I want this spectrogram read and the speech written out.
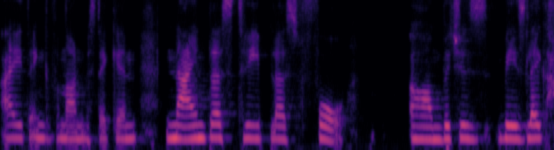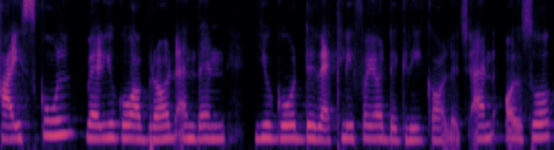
i think if i'm not mistaken 9 plus 3 plus 4 um, which is based like high school where you go abroad and then you go directly for your degree college and also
